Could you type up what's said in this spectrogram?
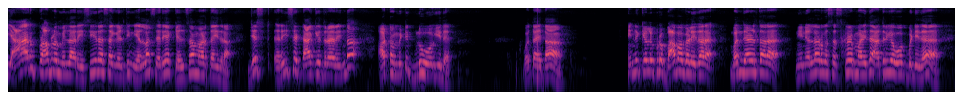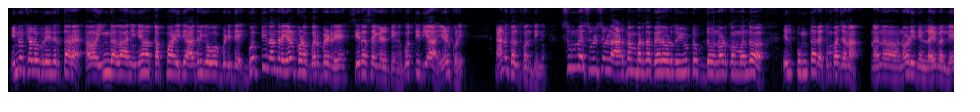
ಯಾರು ಪ್ರಾಬ್ಲಮ್ ಇಲ್ಲ ರೀ. ಸೀರಿಯಸ್ ಆಗಿ ಹೇಳ್ತೀನಿ. ಎಲ್ಲ ಸರಿಯಾಗಿ ಕೆಲಸ ಮಾಡ್ತಾ ಇದ್ರ ಜಸ್ಟ್ ರೀಸೆಟ್ ಆಗಿದ್ದರಿಂದ ಆಟೋಮೆಟಿಕ್ ಬ್ಲೂ ಹೋಗಿದೆ. ಗೊತ್ತಾಯ್ತಾ? ಇನ್ನು ಕೆಲವೊಬ್ರು ಬಾಬಾಗಳಿದ್ದಾರೆ. ಬಂದು ಹೇಳ್ತಾರೆ ನೀನೆಲ್ಲರಿಗೂ ಸಬ್ಸ್ಕ್ರೈಬ್ ಮಾಡಿದ್ದೆ ಅದ್ರಿಗೆ ಹೋಗ್ಬಿಟ್ಟಿದೆ. ಇನ್ನು ಕೆಲವೊಬ್ರು ಇದಿರ್ತಾರೆ "ಆ, ಹಿಂಗಲ್ಲ ನೀನೇನೋ ತಪ್ಪು ಮಾಡಿದ್ಯಾ ಅದ್ರಿಗೆ ಹೋಗ್ಬಿಟ್ಟಿದೆ ಗೊತ್ತಿಲ್ಲ ಅಂದರೆ ಹೇಳ್ಕೊಡೋಕೆ ಬರಬೇಡ್ರಿ. ಸೀರಿಯಸ್ ಆಗಿ ಹೇಳ್ತೀನಿ. ಗೊತ್ತಿದೆಯಾ? ಹೇಳ್ಕೊಡಿ. ನಾನು ಕಲ್ತ್ಕೊತೀನಿ. ಸುಮ್ಮನೆ ಸುಳ್ಳು ಸುಳ್ಳು ಅರ್ಧಂಬರ್ಧ ಬೇರೆಯವ್ರದ್ದು ಯೂಟ್ಯೂಬ್ದು ನೋಡ್ಕೊಂಬಂದು ಇಲ್ಲಿ ಪುಂಗ್ತಾರೆ ತುಂಬ ಜನ. ನಾನು ನೋಡಿದ್ದೀನಿ ಲೈವಲ್ಲಿ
